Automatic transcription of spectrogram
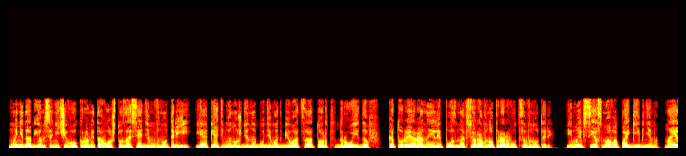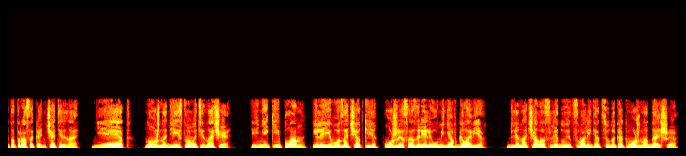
мы не добьемся ничего, кроме того, что засядем внутри и опять вынуждены будем отбиваться от орд дроидов которые рано или поздно все равно прорвутся внутрь. И мы все снова погибнем, на этот раз окончательно. Нет, нужно действовать иначе. И некий план или его зачатки уже созрели у меня в голове. Для начала следует свалить отсюда как можно дальше,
